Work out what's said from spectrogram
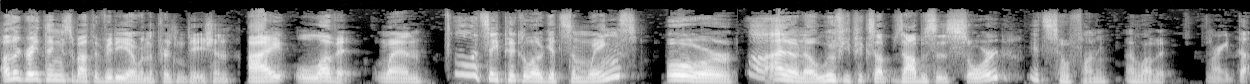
Other great things about the video and the presentation, I love it when, well, let's say Piccolo gets some wings, or I don't know, Luffy picks up Zabuza's sword. It's so funny. I love it. Right, the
